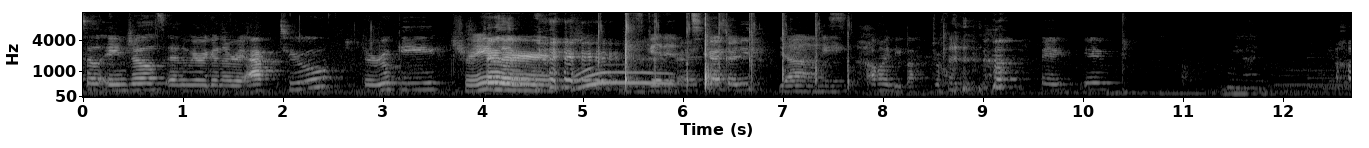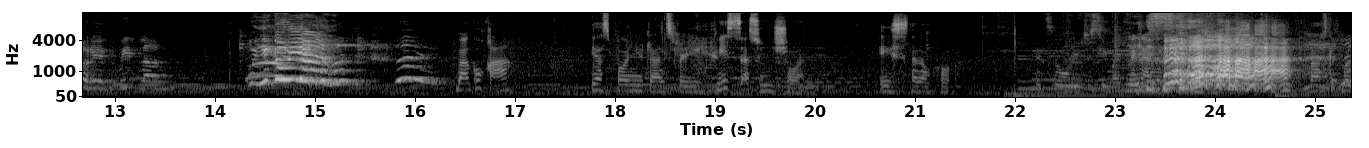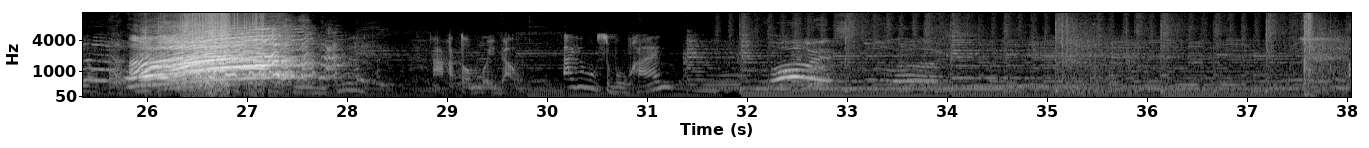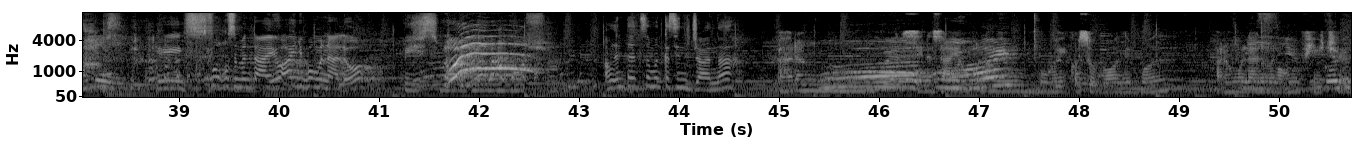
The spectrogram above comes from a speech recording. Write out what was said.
SL Angels, and we're gonna react to the rookie Trailer. Let's get it. Alright, you guys ready? Yeah. Ako hindi pa. Joke. okay, game. Ako rin. Wait lang. Uy, ikaw yan! Bago ka? Yes po, new transferee. Miss Asuncion. Ace na lang po. It's so weird to see my face. Basketball lang po. Ah! Nakakatomboy daw. Ayaw mong subukan? Ace, Focus naman tayo. Ayaw niyo ba manalo? please, siya. Ang intense naman kasi ni Jana. Parang sinasayang ko lang yung buhay ko sa volleyball. Parang wala naman akong future.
